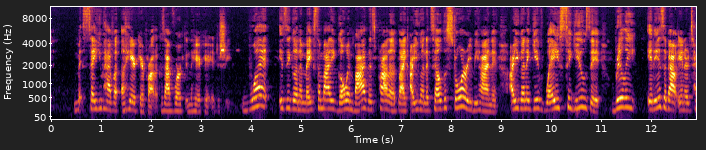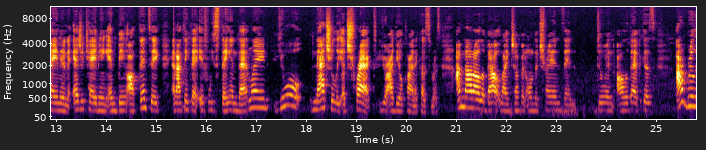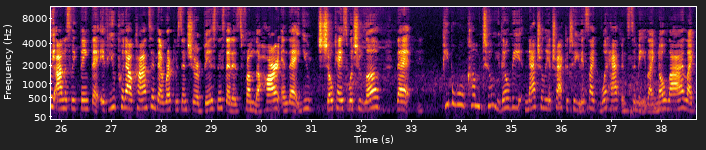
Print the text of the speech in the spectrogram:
say you have a, a hair care product? Because I've worked in the hair care industry. What is it going to make somebody go and buy this product? Like, are you going to tell the story behind it? Are you going to give ways to use it? Really it is about entertaining and educating and being authentic. And I think that if we stay in that lane, you'll naturally attract your ideal client and customers. I'm not all about like jumping on the trends and doing all of that because I really honestly think that if you put out content that represents your business, that is from the heart, and that you showcase what you love, that people will come to you. They'll be naturally attracted to you. It's like what happens to me. Like no lie, like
